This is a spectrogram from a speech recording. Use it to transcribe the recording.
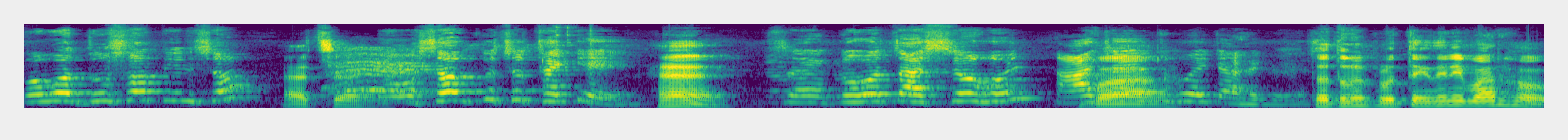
কবর দুশো তিনশো। আচ্ছা। সব কিছু থাকে। হ্যাঁ। কবর চারশো হয় আজ এটা হয়ে তো তুমি প্রত্যেক দিনই বার হও?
